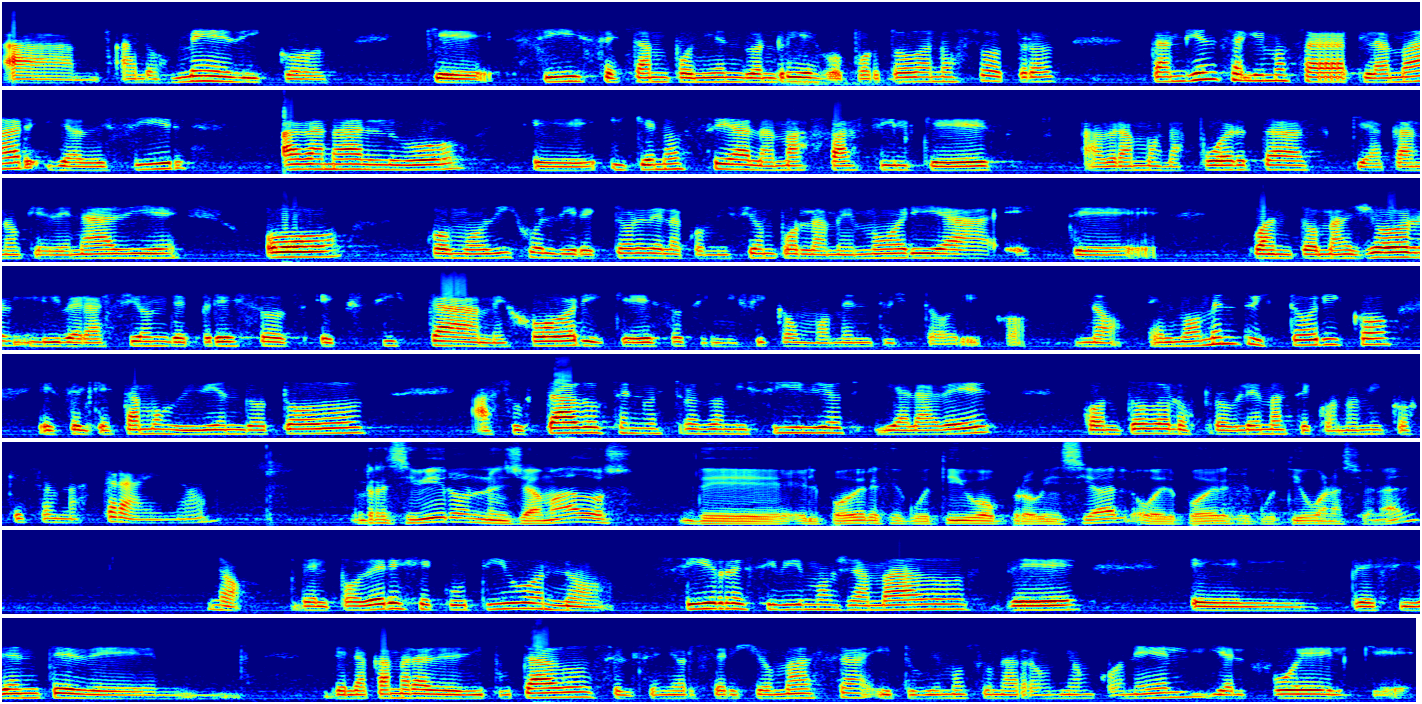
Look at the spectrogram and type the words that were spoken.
a, los médicos, que sí se están poniendo en riesgo por todos nosotros, también salimos a reclamar y a decir, hagan algo eh, y que no sea la más fácil que es abramos las puertas, que acá no quede nadie, o como dijo el director de la Comisión por la Memoria, este, cuanto mayor liberación de presos exista, mejor y que eso significa un momento histórico. No, el momento histórico es el que estamos viviendo todos, asustados en nuestros domicilios y a la vez con todos los problemas económicos que eso nos trae, ¿no? ¿Recibieron llamados del Poder Ejecutivo Provincial o del Poder Ejecutivo Nacional? No, del Poder Ejecutivo no. Sí recibimos llamados de el presidente de, de la Cámara de Diputados, el señor Sergio Massa, y tuvimos una reunión con él y él fue el que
